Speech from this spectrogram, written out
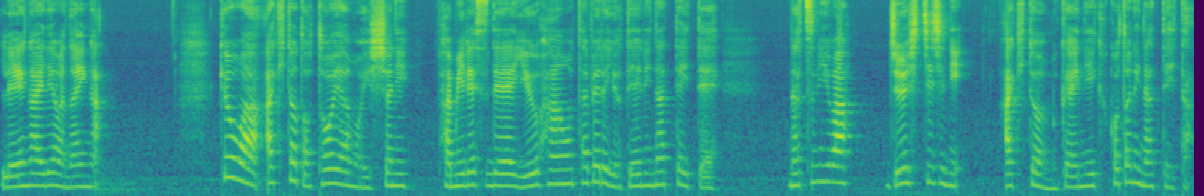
例外ではないが今日は秋人と東野も一緒にファミレスで夕飯を食べる予定になっていて夏美は17時に秋人を迎えに行くことになっていた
